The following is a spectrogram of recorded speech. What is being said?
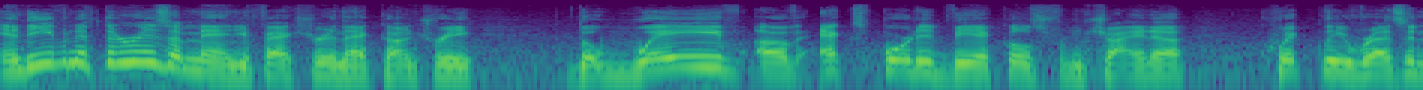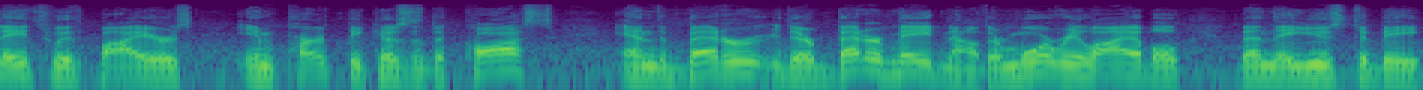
and even if there is a manufacturer in that country, the wave of exported vehicles from China quickly resonates with buyers in part because of the cost and the better they're better made now. They're more reliable than they used to be,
